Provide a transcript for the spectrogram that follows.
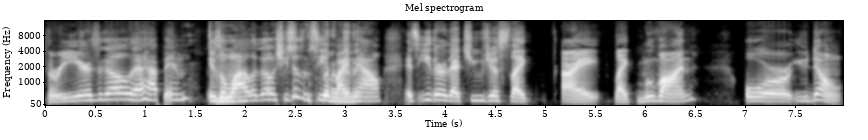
three years ago that happened is a while ago. She doesn't see it by now. It's either that you just like, all right, like move on, or you don't.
